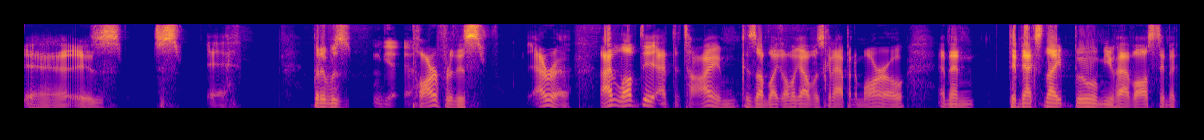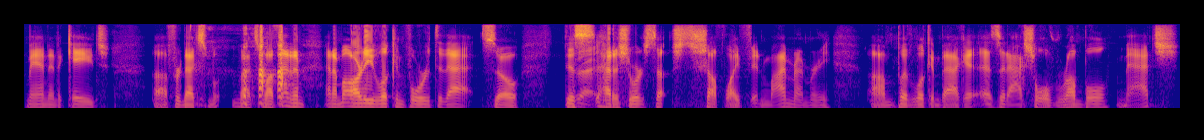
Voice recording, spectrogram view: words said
uh, is just eh. But it was Yeah. par for this era. I loved it at the time because I'm like, oh my god, what's gonna happen tomorrow? And then the next night, boom, you have Austin McMahon in a cage uh, for next next month, and I'm and I'm already looking forward to that. So this Right. had a short shelf life in my memory, um, but looking back as an actual Rumble match,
